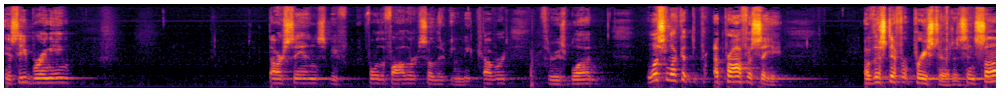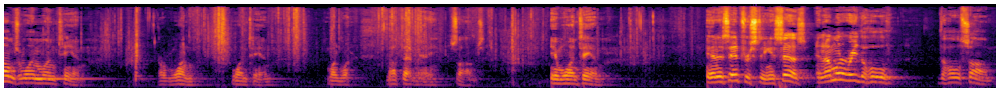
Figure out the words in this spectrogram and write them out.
Is he bringing our sins before the Father so that it can be covered through his blood? Let's look at a prophecy of this different priesthood. It's in Psalms 1 110, or 1 110. One, one, not that many Psalms. In 110. And it's interesting. It says, and I'm going to read the whole, the whole Psalm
